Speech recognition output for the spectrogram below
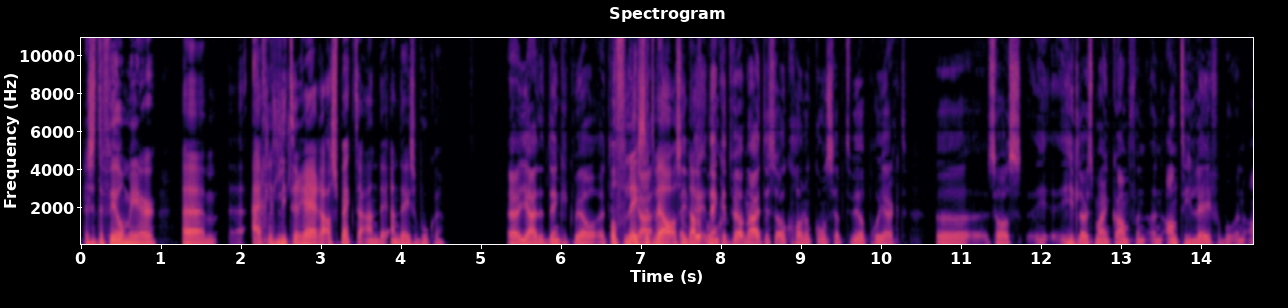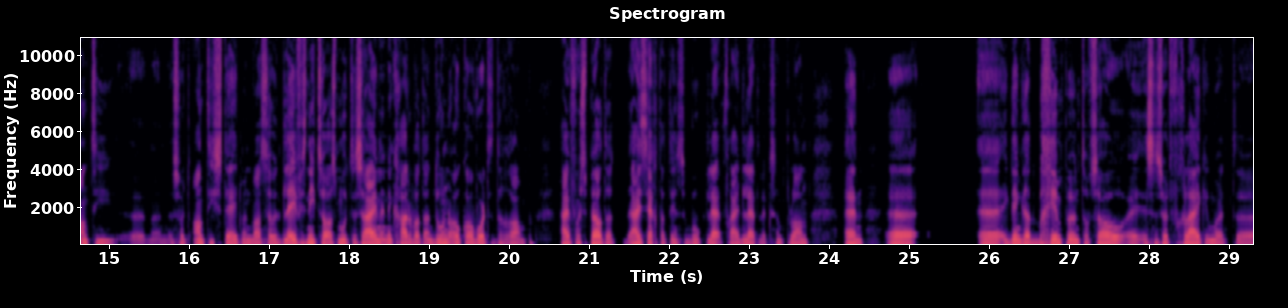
Er zitten veel meer ehm, eigenlijk literaire aspecten aan, de, aan deze boeken. Eh, ja, dat denk ik wel. Het is- Of leest ja, het wel als een Ik dagboek? denk het wel. Nou, het is ook gewoon een conceptueel project. Eh, zoals Hi- Hitler's Mein Kampf een, een anti-leven, een, anti, eh, een soort anti-statement was. Het leven is niet zoals het moet zijn en ik ga er wat aan doen, ook al wordt het een ramp. Hij voorspelt dat. Hij zegt dat in zijn boek vrij letterlijk, zijn plan. En eh, eh, ik denk dat het beginpunt of zo eh, is een soort vergelijking met eh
